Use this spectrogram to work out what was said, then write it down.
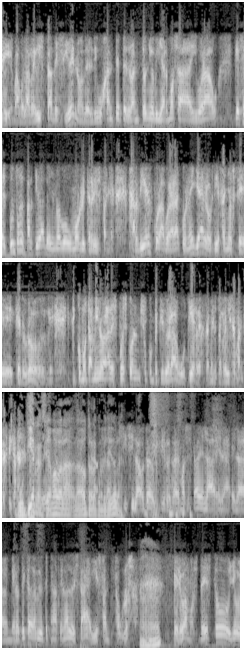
Sí, vamos, la revista de Sileno, del dibujante Pedro Antonio Villahermosa Iborao, que es el punto de partida del nuevo humor literario español. Jardiel colaborará con ella los 10 años que, duró, como también lo hará después con su competidora Gutiérrez, también otra revista fantástica. Gutiérrez se llamaba la, otra, la competidora. Sí, sí, la otra Gutiérrez. Además está en la, en la, en la hemeroteca de la Biblioteca Nacional, está y es fabulosa. Pero vamos, de esto yo,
